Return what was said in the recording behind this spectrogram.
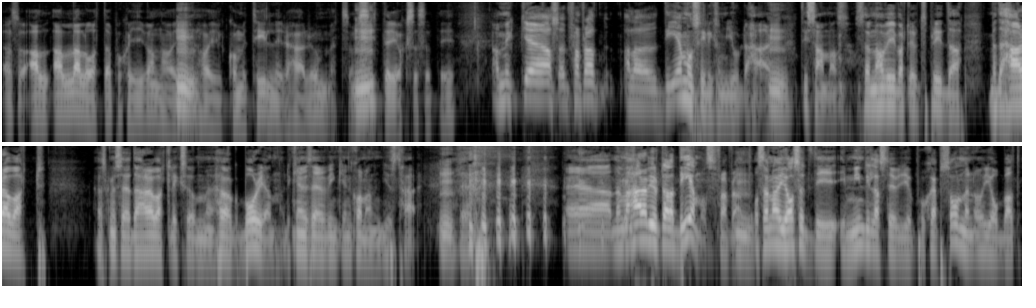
alltså all, alla låtar på skivan har ju, Mm. har ju kommit till i det här rummet som Mm. vi sitter i också. Så att det är, Ja, mycket, alltså, framförallt alla demos är liksom gjorda här Mm. tillsammans. Sen har vi varit utspridda, men det här har varit, jag ska säga, det här har varit liksom högborgen. Det kan jag säga, vinkeln kollar man just här. Mm. Eh, men här har vi gjort alla demos framförallt. Mm. Och sen har jag suttit i, i min lilla studio på Skeppsholmen och jobbat.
